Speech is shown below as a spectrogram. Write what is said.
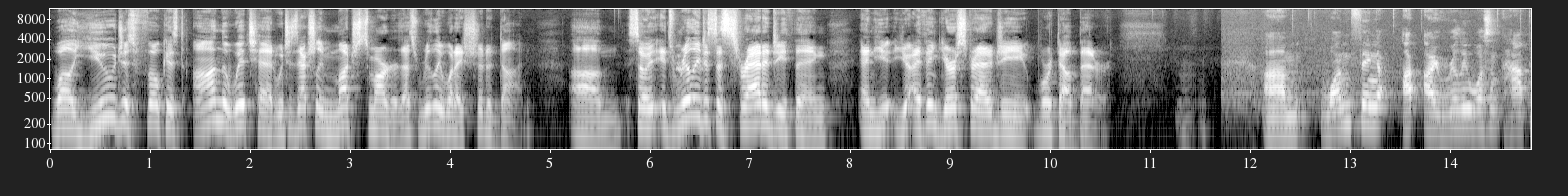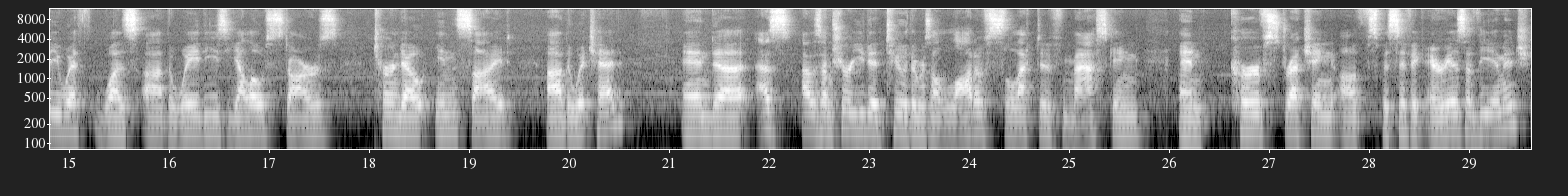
while you just focused on the witch head, which is actually much smarter. That's really what I should have done. Um, so it's really just a strategy thing, and you, you, I think your strategy worked out better. Um, one thing I, I, really wasn't happy with was uh, the way these yellow stars turned out inside uh, the witch head. And uh, as, as I'm sure you did too, there was a lot of selective masking and curve stretching of specific areas of the image.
